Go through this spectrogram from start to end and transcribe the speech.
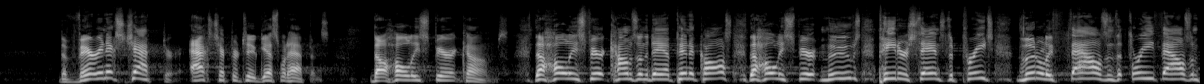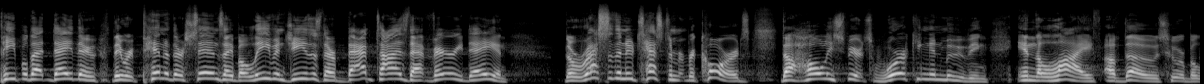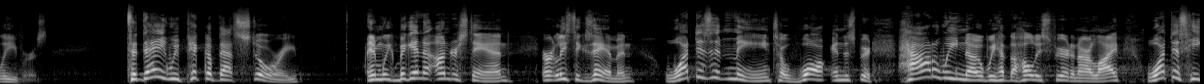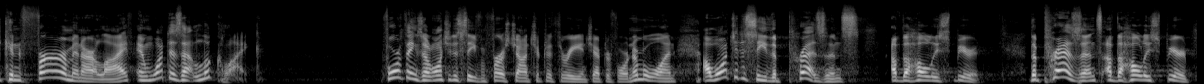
The very next chapter, Acts chapter 2, guess what happens? The Holy Spirit comes. The Holy Spirit comes on the day of Pentecost. The Holy Spirit moves. Peter stands to preach. Literally thousands, 3,000 people that day, they, they repent of their sins. They believe in Jesus. They're baptized that very day. And the rest of the New Testament records the Holy Spirit's working and moving in the life of those who are believers. Today, we pick up that story and we begin to understand, or at least examine, what does it mean to walk in the Spirit? How do we know we have the Holy Spirit in our life? What does He confirm in our life? And what does that look like? Four things I want you to see from 1 John chapter 3 and chapter 4. Number one, I want you to see the presence of the Holy Spirit. The presence of the Holy Spirit.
